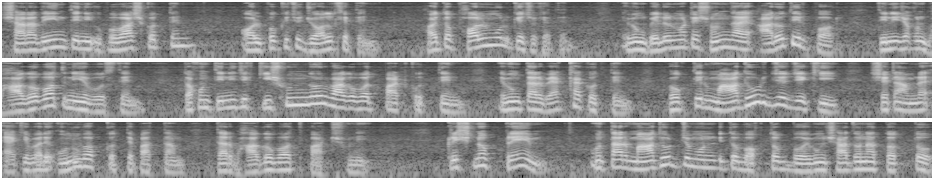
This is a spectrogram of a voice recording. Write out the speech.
সারাদিন তিনি উপবাস করতেন, অল্প কিছু জল খেতেন, হয়তো ফলমূল কিছু খেতেন এবং বেলুর মঠে সন্ধ্যায় আরতির পর তিনি যখন ভাগবত নিয়ে বসতেন তখন তিনি যে কী সুন্দর ভাগবত পাঠ করতেন এবং তার ব্যাখ্যা করতেন, ভক্তির মাধুর্য যে কী, সেটা আমরা একেবারে অনুভব করতে পারতাম তার ভাগবত পাঠ শুনে। কৃষ্ণ প্রেম ও তার মাধুর্যমণ্ডিত বক্তব্য এবং সাধনা তত্ত্ব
